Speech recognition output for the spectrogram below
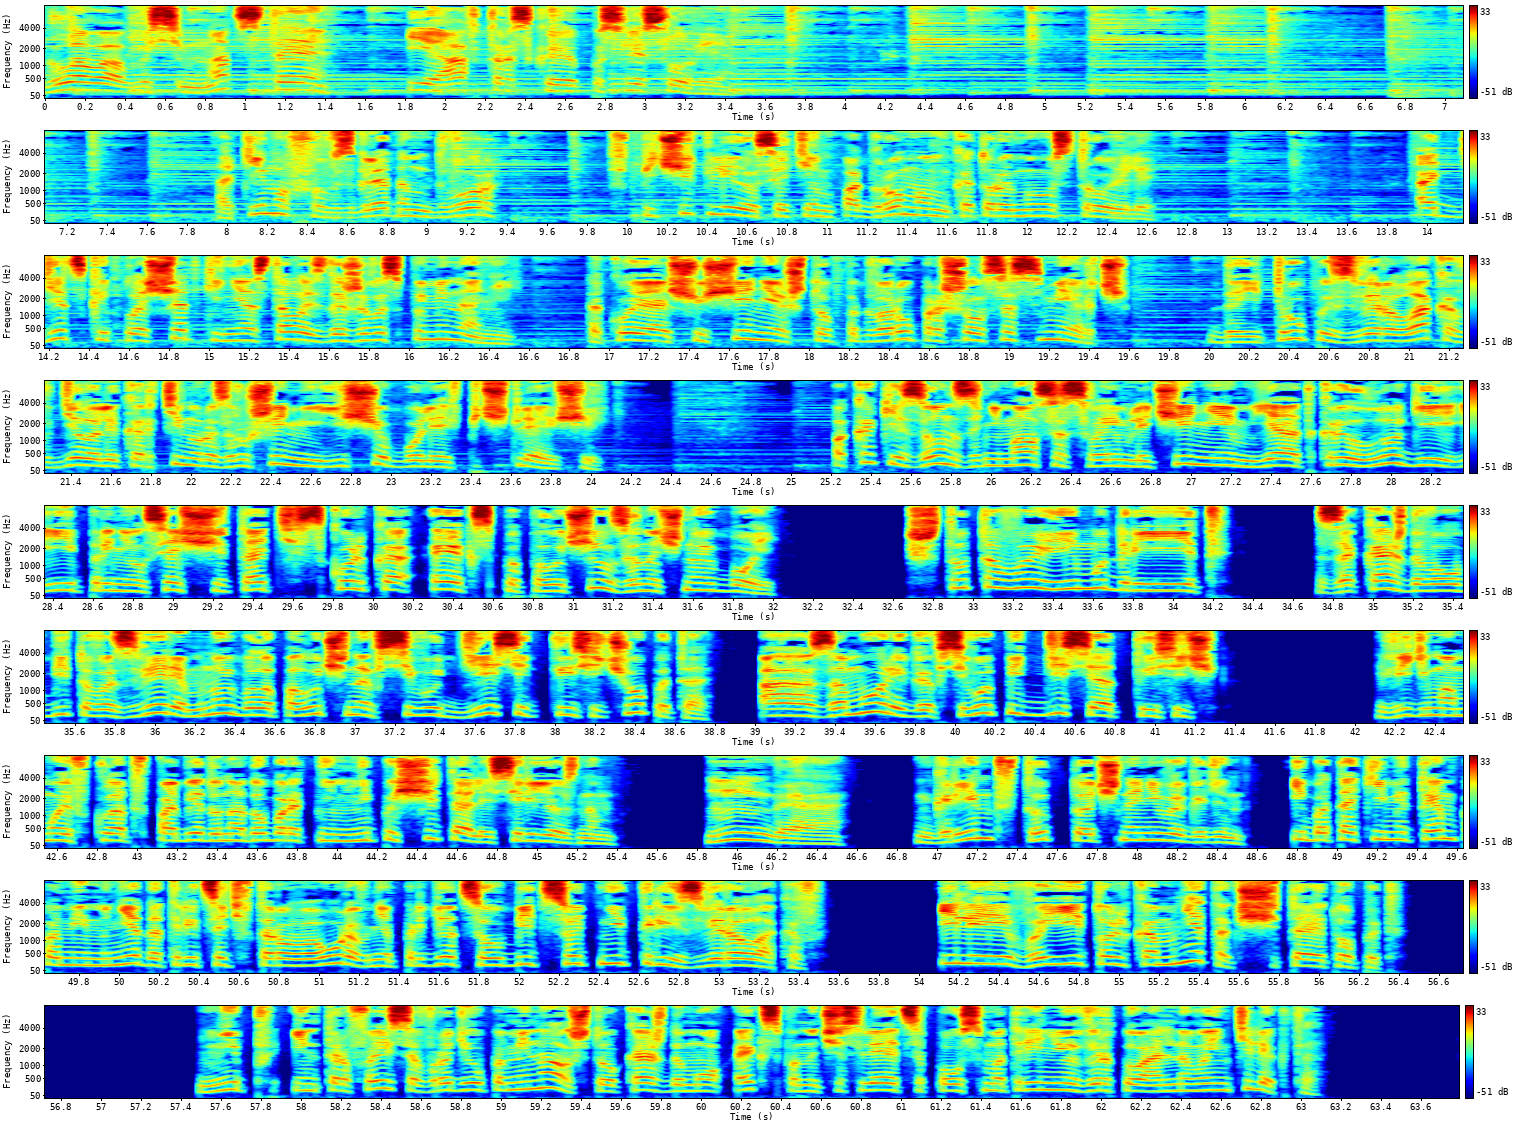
глава 18 и авторское послесловие. Окинув взглядом двор, впечатлился тем погромом, который мы устроили. От детской площадки не осталось даже воспоминаний. Такое ощущение, что по двору прошелся смерч, да и трупы зверолаков делали картину разрушений еще более впечатляющей. Пока Кизон занимался своим лечением, я открыл логи и принялся считать, сколько экспы получил за ночной бой. Что-то вы и мудрит. За каждого убитого зверя мной было получено всего 10 тысяч опыта, а за Морига всего 50 тысяч. Видимо, мой вклад в победу над оборотнем не посчитали серьезным. М-да, Гринд тут точно не выгоден, ибо такими темпами мне до 32 уровня придется убить сотни три зверолаков. Или ВИ только мне так считает опыт? НИП интерфейса вроде упоминал, что каждому экспо начисляется по усмотрению виртуального интеллекта.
